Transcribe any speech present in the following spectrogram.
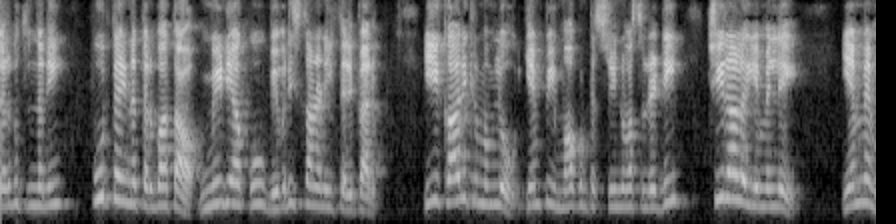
జరుగుతుందని పూర్తయిన తరువాత మీడియాకు వివరిస్తానని తెలిపారు. ఈ కార్యక్రమంలో MP Magunta Srinivasa Reddy Chirala MLA MM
